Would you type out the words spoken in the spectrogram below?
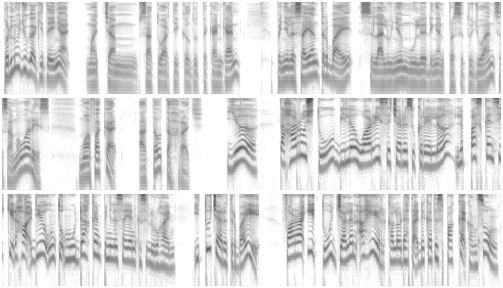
Perlu juga kita ingat, macam satu artikel tu tekankan, penyelesaian terbaik selalunya mula dengan persetujuan sesama waris, muafakat atau tahraj. Ya, taharus tu bila waris secara sukarela lepaskan sikit hak dia untuk mudahkan penyelesaian keseluruhan. Itu cara terbaik. Faraid tu jalan akhir kalau dah tak ada kata sepakat Kang Song.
